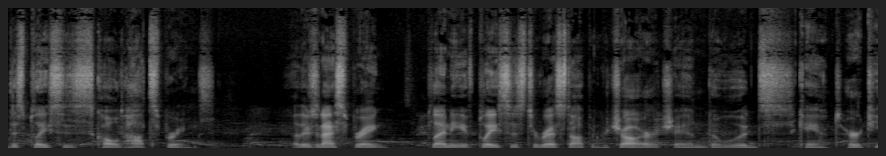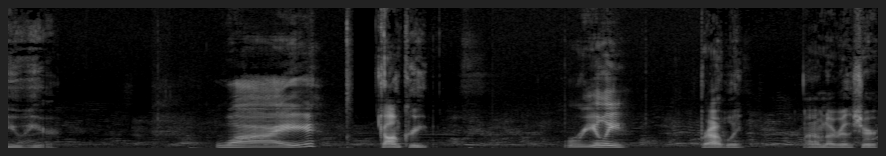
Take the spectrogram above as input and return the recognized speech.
This place is called Hot Springs. Uh, there's a nice spring, plenty of places to rest up and recharge, and the woods can't hurt you here. Why? Concrete, Really? probably. I'm not really sure.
